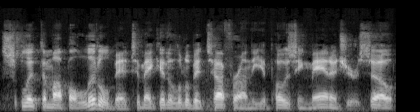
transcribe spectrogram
split them up a little bit to make it a little bit tougher on the opposing manager. So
